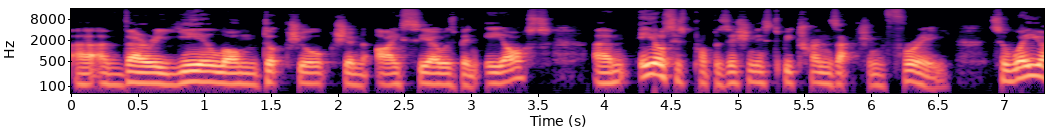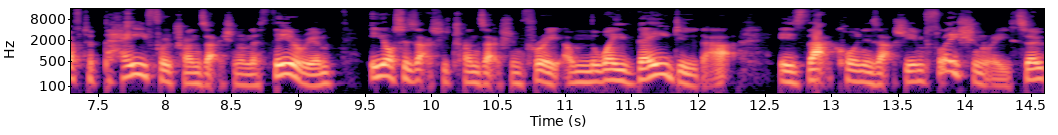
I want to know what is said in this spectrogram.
uh, a very year-long Dutch auction ICO has been EOS. Um, EOS's proposition is to be transaction free. So where you have to pay for a transaction on Ethereum, EOS is actually transaction free. And the way they do that is that coin is actually inflationary. So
